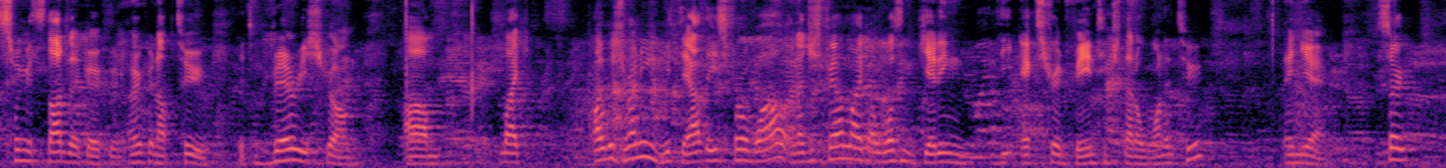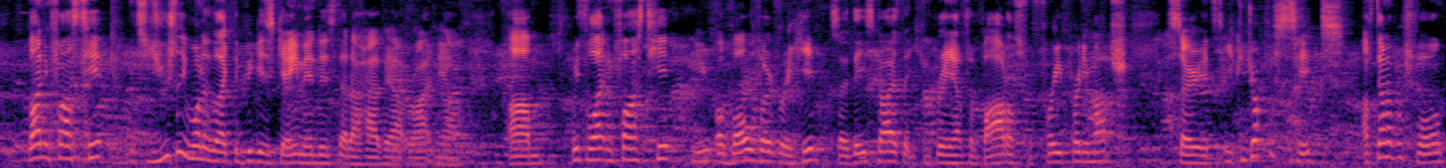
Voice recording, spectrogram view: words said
swing with start of that Goku and open up two. It's very strong. Um, like I was running without these for a while and I just found like I wasn't getting the extra advantage that I wanted to. And yeah, so lightning fast hit. It's usually one of like the biggest game enders that I have out right now. Um, with lightning fast hit, you evolve over a hit. So these guys that you can bring out for Vados for free, pretty much. So it's you can drop for six. I've done it before,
